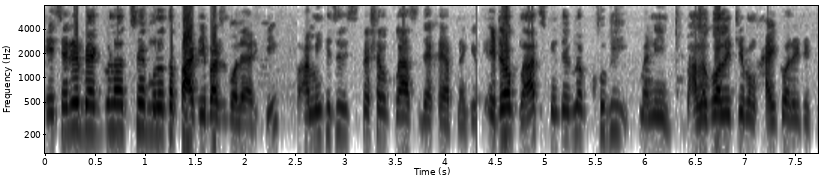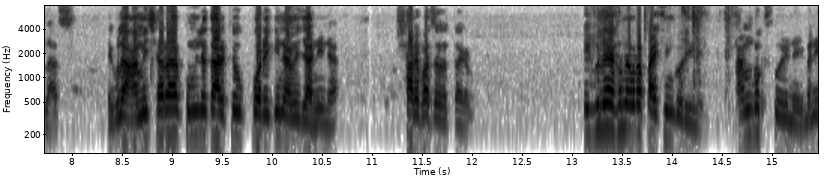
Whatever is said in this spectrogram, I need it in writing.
এই সাইডের ব্যাগগুলো হচ্ছে মূলত পার্টি বার্স বলে আর কি। আমি কিছু স্পেশাল ক্লাস দেখাই আপনাকে। এটাও ক্লাস কিন্তু এগুলো খুবই মানে ভালো কোয়ালিটি এবং হাই কোয়ালিটি ক্লাস এগুলো আমি ছাড়া কুমিল্লাতে আর কেউ করে কিনা আমি জানি না। সাড়ে পাঁচ হাজার টাকা। এগুলো এখন আমরা প্রাইসিং করি নাই। আনবক্স করি নাই। মানে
